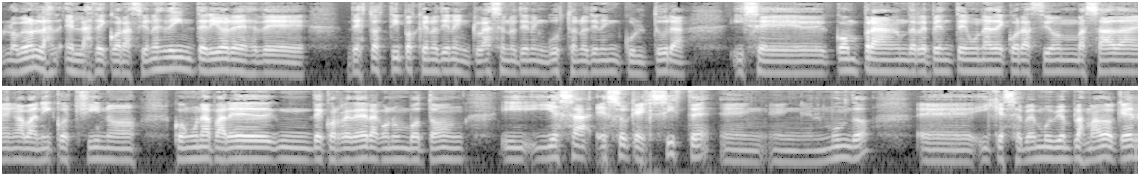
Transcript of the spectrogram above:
lo veo en las, en las decoraciones de interiores de, de estos tipos que no tienen clase, no tienen gusto, no tienen cultura y se compran de repente una decoración basada en abanicos chinos con una pared de corredera con un botón y, y esa eso que existe en, en el mundo eh, y que se ve muy bien plasmado que es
